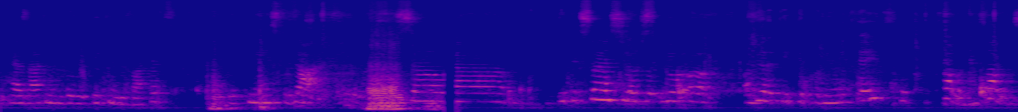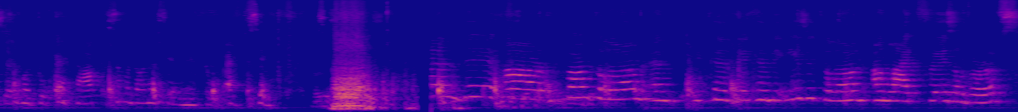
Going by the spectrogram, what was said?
It has nothing to do with kicking the bucket. It means to die. So uh, it explains your, your uh, ability to communicate. Slobodno, slobodno se. Samo tu, e tako, samo da ona sjedne tu, e, sjedi. And they are fun to learn and it can, they can be easy to learn unlike phrasal verbs.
